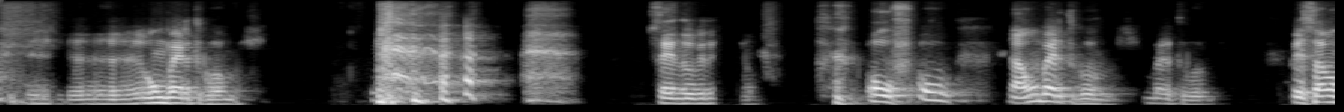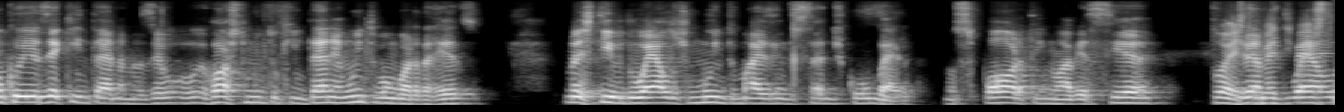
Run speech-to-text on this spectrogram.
Uh, Humberto Gomes. Sem dúvida. ou, ou, não, Humberto Gomes. Humberto Gomes. Pensavam que eu ia dizer Quintana, mas eu, eu gosto muito do Quintana, é muito bom guarda-redes, mas tive duelos muito mais interessantes com o Humberto. No Sporting, no ABC, Pois, também tiveste,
